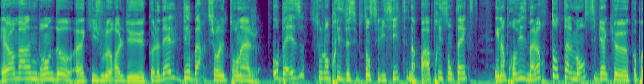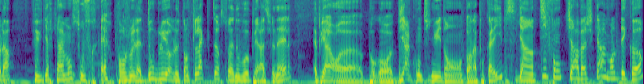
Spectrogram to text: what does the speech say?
Et alors Marlon Brando, euh, qui joue le rôle du colonel, débarque sur le tournage obèse, sous l'emprise de substances illicites, n'a pas appris son texte, et il improvise mais alors totalement, si bien que Coppola fait venir carrément son frère pour jouer la doublure le temps que l'acteur soit à nouveau opérationnel. Et puis alors, euh, pour bien continuer dans, l'apocalypse, il y a un typhon qui ravage carrément le décor.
